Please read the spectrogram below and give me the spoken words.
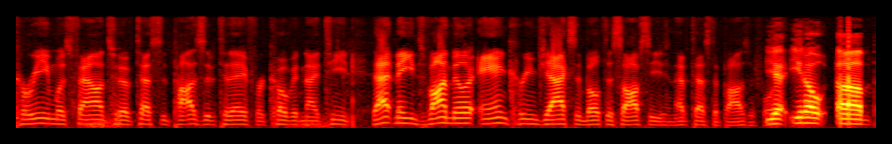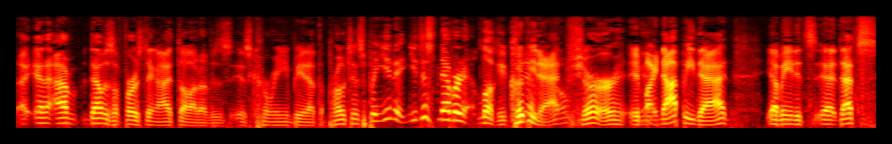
Kareem was found to have tested positive today for COVID 19. That means Von Miller and Kareem Jackson both this offseason have tested positive for Yeah, it. you know, um, and I, that was the first thing I thought of is, is Kareem being at the protest. But you know, you just never look. It could be that, know. sure. It Yeah. might not be that. I mean, it's uh, that's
